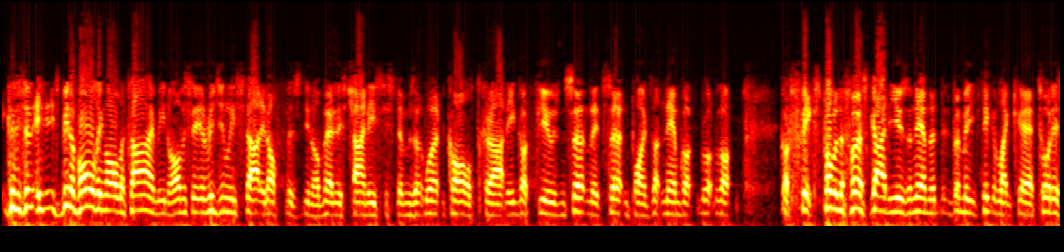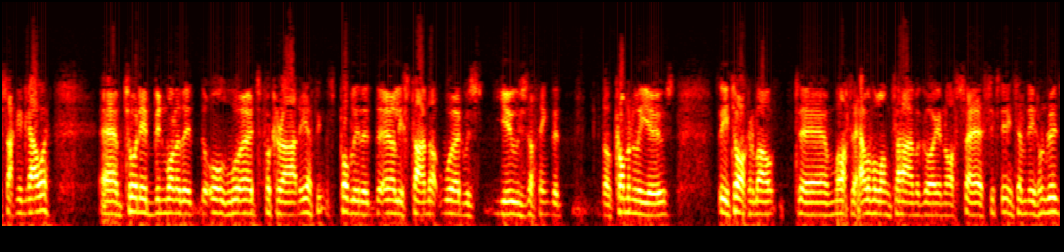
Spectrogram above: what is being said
Because it's, it's been evolving all the time. You know, obviously it originally started off as you know various Chinese systems that weren't called karate. It got fused, and certainly at certain points that name got got got, got fixed. Probably the first guy to use the name that made me think of like uh, Sakugawa um, Tode had been one of the, the old words for karate. I think it's probably the, the earliest time that word was used. I think that they're commonly used. So you're talking about um, well, that's a hell of a long time ago, you know, say 16, 1700s.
